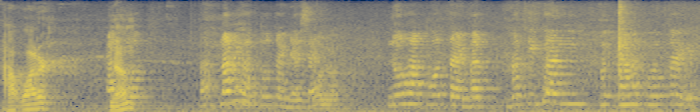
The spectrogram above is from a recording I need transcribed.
Hot water? Hot None? Hot, not hot water, does it? No hot water, but but you can put the hot water. If,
